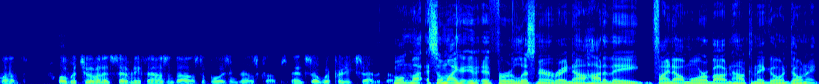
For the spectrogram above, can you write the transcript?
month over two hundred seventy thousand dollars to Boys and Girls Clubs, and so we're pretty excited about. Well, my, so Mike, if, if for a listener right now, how do they find out more about and how can they go and donate?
